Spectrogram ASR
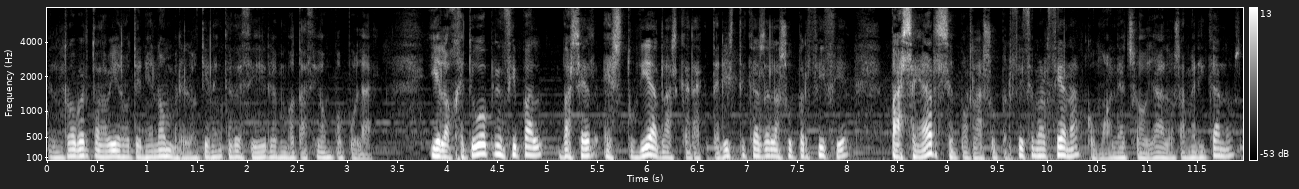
El rover todavía no tiene nombre, lo tienen que decidir en votación popular. Y el objetivo principal va a ser estudiar las características de la superficie, pasearse por la superficie marciana, como han hecho ya los americanos,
